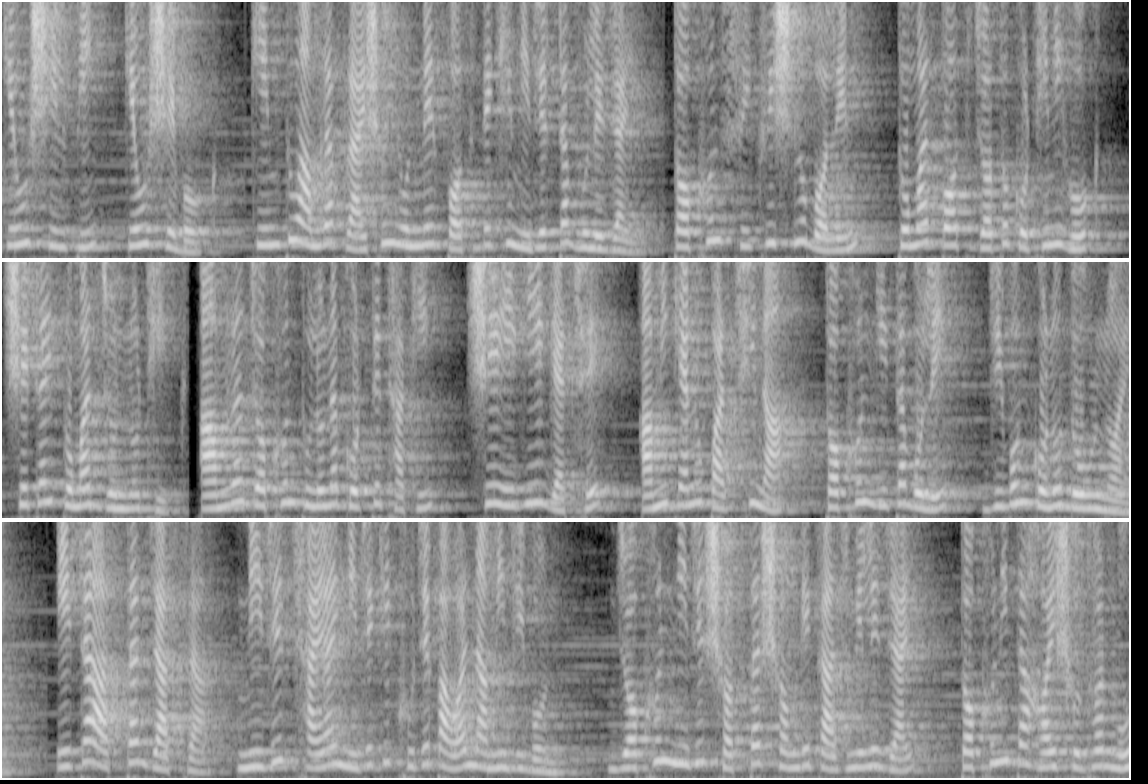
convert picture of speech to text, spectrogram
কেউ শিল্পী, কেউ সেবক। কিন্তু আমরা প্রায়শই অন্যের পথ দেখে নিজেরটা ভুলে যাই। তখন শ্রীকৃষ্ণ বলেন, তোমার পথ যত কঠিনই হোক, সেটাই তোমার জন্য ঠিক। আমরা যখন তুলনা করতে থাকি, সে এগিয়ে গেছে, আমি কেন পারছি না? তখন গীতা বলে, জীবন কোনো দৌড় নয়। এটা আত্মার যাত্রা। নিজের ছায়ায় নিজেকে খুঁজে পাওয়ার নামই জীবন। যখন নিজের সত্তার সঙ্গে কাজ মিলে যায় তখনই তা হয় সুধর্ম,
